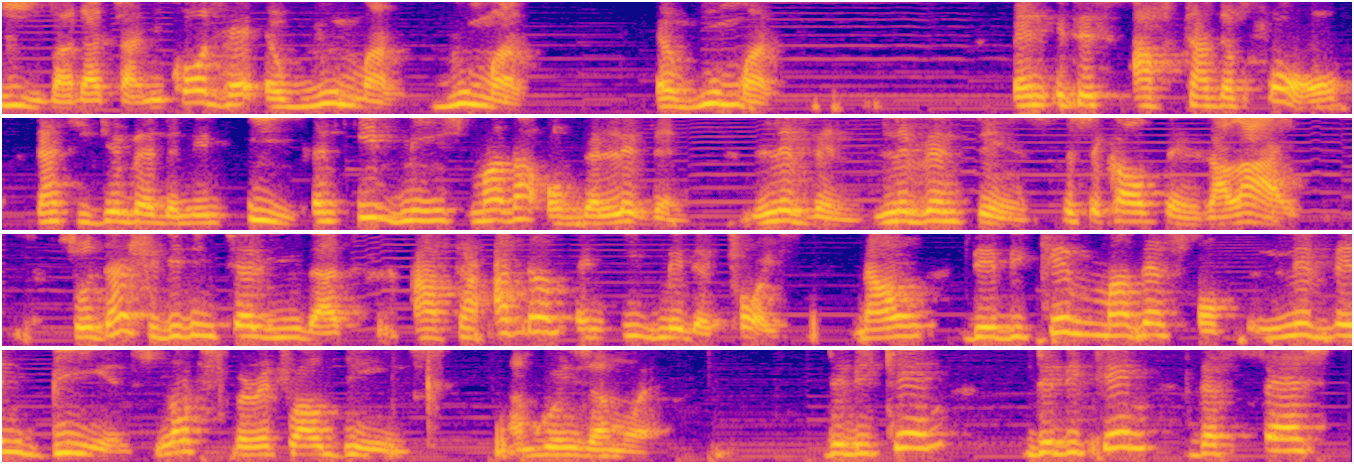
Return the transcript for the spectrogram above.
Eve at that time. He called her a woman, woman, a woman. And it is after the fall that he gave her the name Eve. And Eve means mother of the living, living, living things, physical things, alive. So that should even tell you that after Adam and Eve made a choice, now they became mothers of living beings, not spiritual beings. I'm going somewhere. They became they became the first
